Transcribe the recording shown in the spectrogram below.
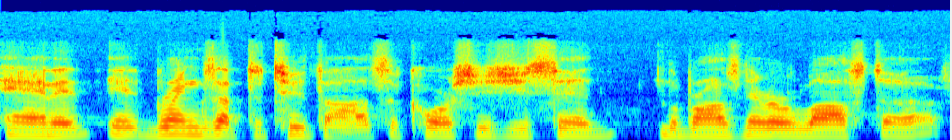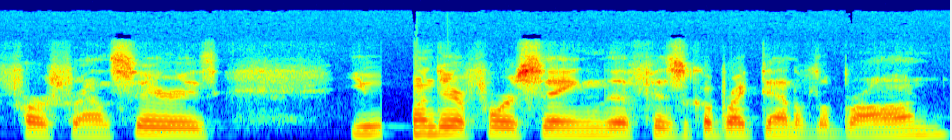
and it it brings up the two thoughts. Of course, as you said, LeBron's never lost a first round series. You wonder if we're seeing the physical breakdown of LeBron.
